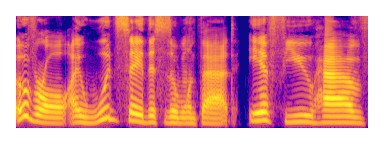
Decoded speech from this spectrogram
Overall, I would say this is a want that if you have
